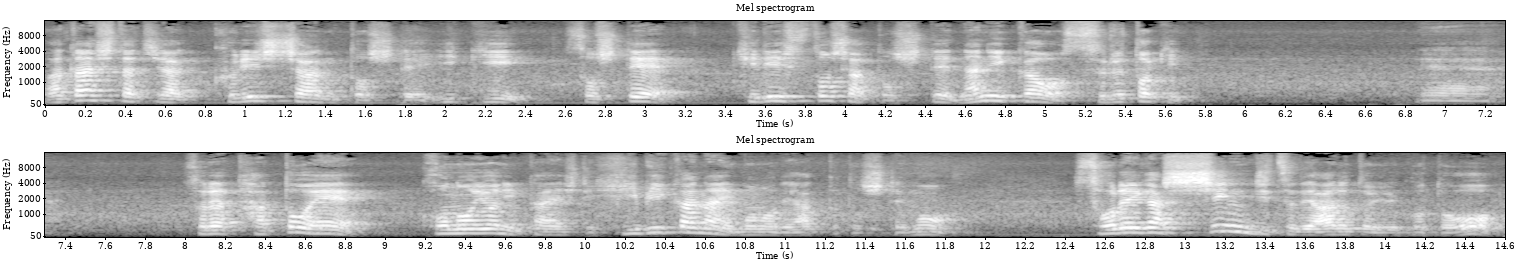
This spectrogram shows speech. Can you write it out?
私たちはクリスチャンとして生きそしてキリスト者として何かをする時、えー、それはたとえこの世に対して響かないものであったとしてもそれが真実であるということを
